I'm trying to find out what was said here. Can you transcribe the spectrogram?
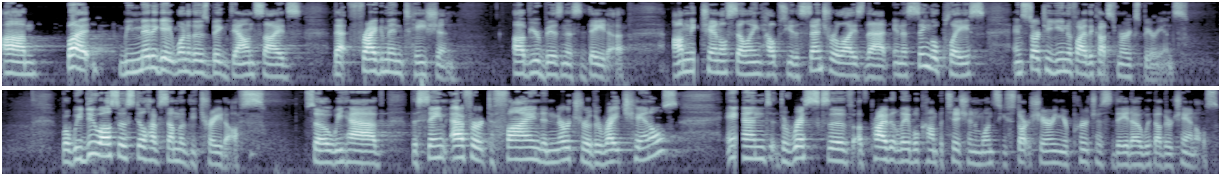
Um, but we mitigate one of those big downsides, that fragmentation of your business data. Omni-channel selling helps you to centralize that in a single place and start to unify the customer experience. But we do also still have some of the trade-offs. So we have the same effort to find and nurture the right channels and the risks of, of private label competition once you start sharing your purchase data with other channels.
